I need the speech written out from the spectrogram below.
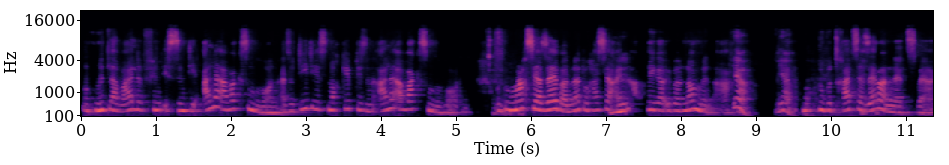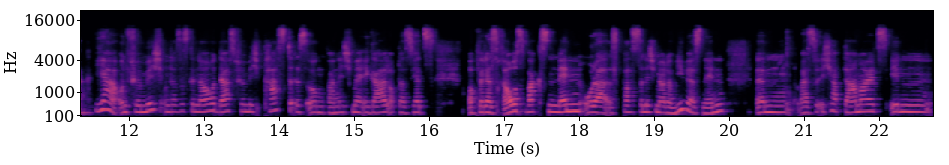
Und mittlerweile finde ich, sind die alle erwachsen geworden. Also die, die es noch gibt, die sind alle erwachsen geworden. Und du machst ja selber, ne? Du hast ja einen mhm. Ableger übernommen in Aachen. Ja. Ja. Du betreibst ja selber ein Netzwerk. Ja, und für mich, und das ist genau das, für mich passte es irgendwann nicht mehr, egal ob das jetzt, ob wir das rauswachsen nennen oder es passte nicht mehr oder wie wir es nennen. Ähm, weißt du, ich habe damals eben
